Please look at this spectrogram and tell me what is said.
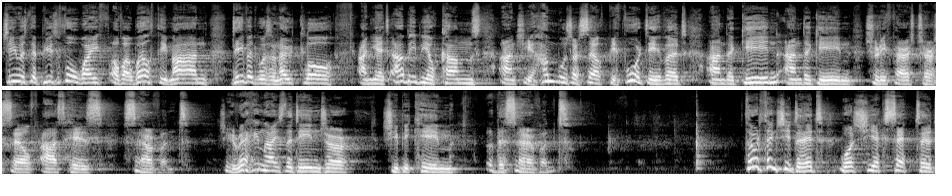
She was the beautiful wife of a wealthy man. David was an outlaw. And yet Abigail comes and she humbles herself before David. And again and again, she refers to herself as his servant. She recognized the danger. She became the servant. Third thing she did was she accepted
